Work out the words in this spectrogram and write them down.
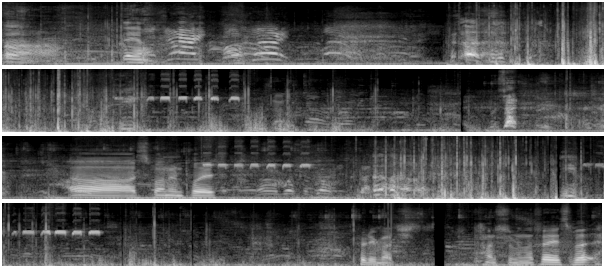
Ah, damn. Ah, spun in place. Pretty much punched him in the face, but.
